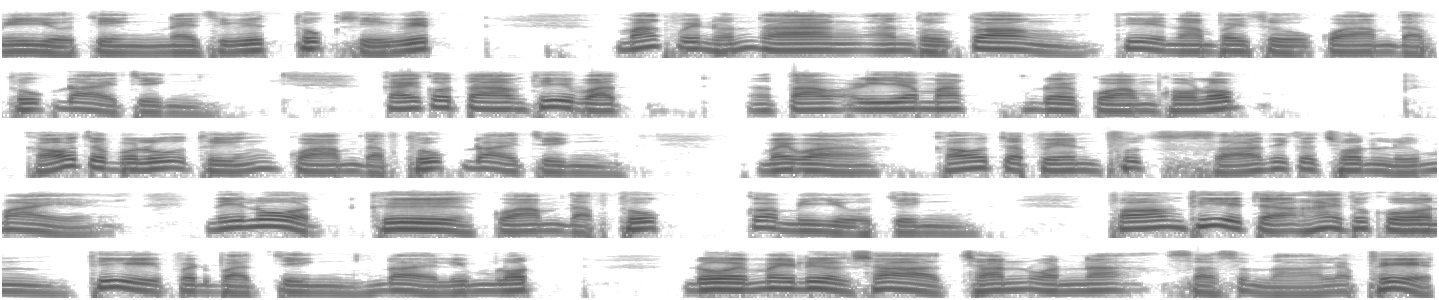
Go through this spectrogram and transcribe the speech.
มีอยู่จริงในชีวิตทุกชีวิต มักเป็นหนทางอันถูกต้องที่นำไปสู่ความดับทุกข์ได้จริง ใครก็ตามที่บัตรตามอริยมรรคด้วยความเคารพ เขาจะบรรลุถึงความดับทุกข์ได้จริง ไม่ว่าเขาจะเป็นพุทธศาสนิกชนหรือไม่ นิโรธคือความดับทุกข์ก็มีอยู่จริง พร้อมที่จะให้ทุกคนที่ปฏิบัติจริงได้ลิ้มรสโดยไม่เลือกชาติชั้นวรรณะศาสนาและเพศ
